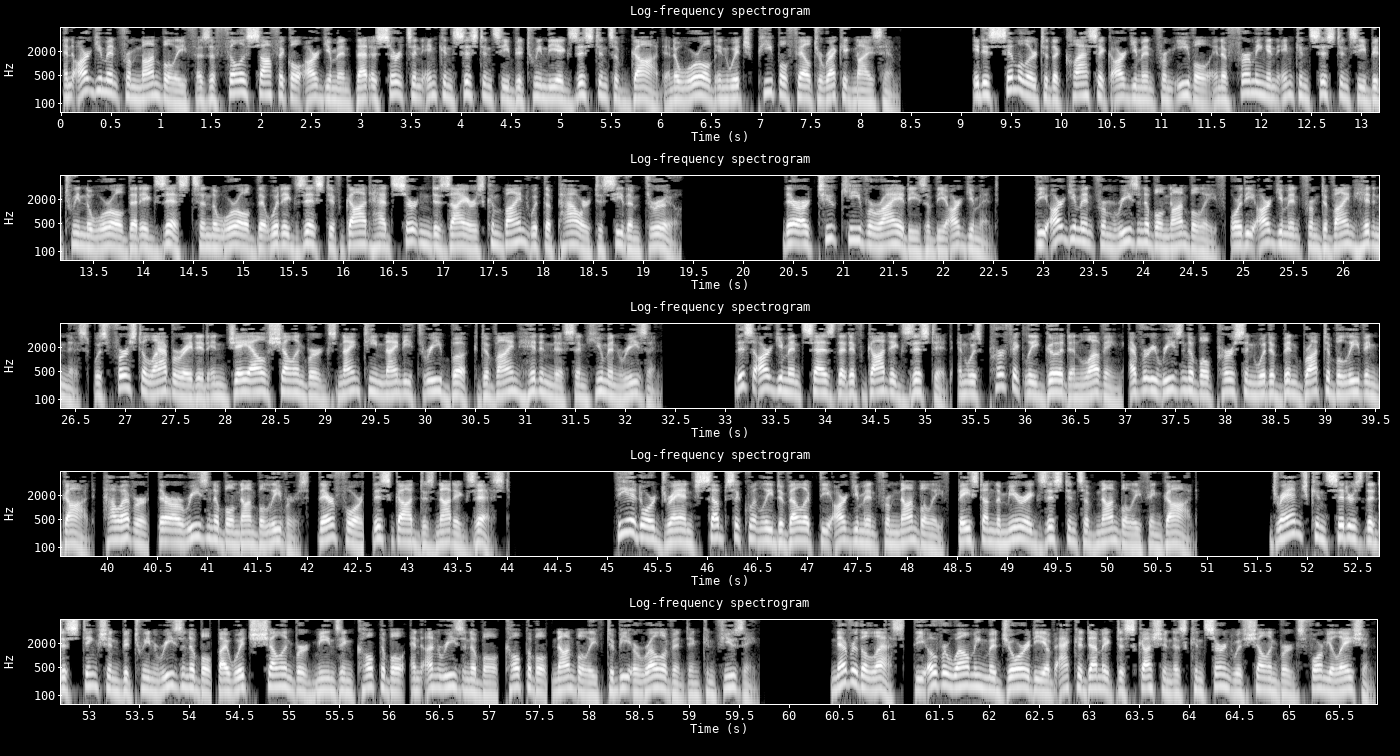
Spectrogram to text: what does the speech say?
An argument from nonbelief is a philosophical argument that asserts an inconsistency between the existence of God and a world in which people fail to recognize him. It is similar to the classic argument from evil in affirming an inconsistency between the world that exists and the world that would exist if God had certain desires combined with the power to see them through. There are two key varieties of the argument. The argument from reasonable nonbelief or the argument from divine hiddenness was first elaborated in J. L. Schellenberg's 1993 book Divine Hiddenness and Human Reason. This argument says that if God existed and was perfectly good and loving every reasonable person would have been brought to believe in God, however, there are reasonable nonbelievers, therefore, this God does not exist. Theodore Drange subsequently developed the argument from nonbelief, based on the mere existence of nonbelief in God. Drange considers the distinction between reasonable by which Schellenberg means inculpable and unreasonable culpable nonbelief to be irrelevant and confusing. Nevertheless, the overwhelming majority of academic discussion is concerned with Schellenberg's formulation.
